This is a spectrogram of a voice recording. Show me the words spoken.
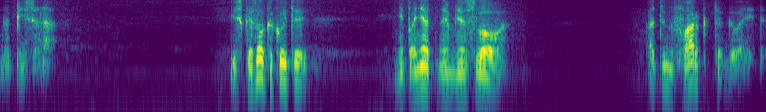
написано. И сказал какое-то непонятное мне слово. От инфаркта, говорит.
